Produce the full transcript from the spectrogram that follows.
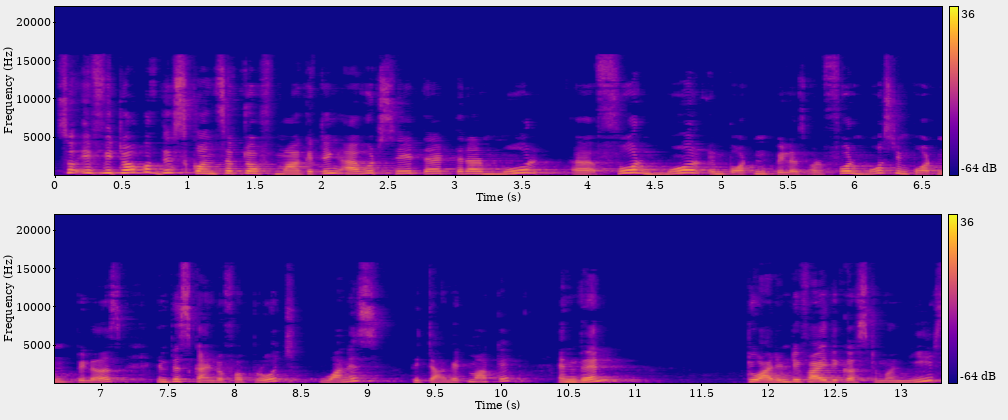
So if we talk of this concept of marketing, I would say that there are more, uh, four more important pillars or four most important pillars in this kind of approach. One is the target market and then to identify the customer needs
